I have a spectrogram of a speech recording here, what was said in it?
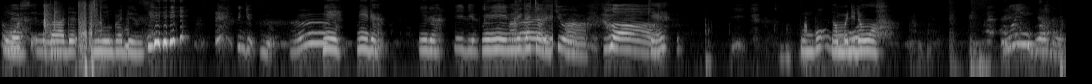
Yeah. Most annoying. Kalau ada annoying brother. Tunjuk tunjuk. Ha. ni, ni dia. Ni dia. Ni dia. Ni, ni, ni dia kacau dia. Kacau. Ha. Ha. Okay. Tumbuk Nama dia Noah. Annoying brother.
